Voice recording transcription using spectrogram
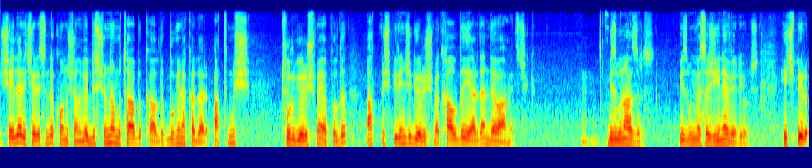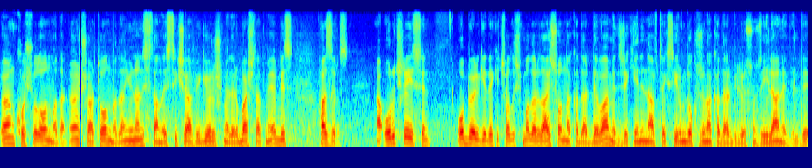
şeyler içerisinde konuşalım ve biz şuna mutabık kaldık. Bugüne kadar 60 tur görüşme yapıldı. 61. görüşme kaldığı yerden devam edecek. Biz buna hazırız. Biz bu mesajı yine veriyoruz. Hiçbir ön koşul olmadan, ön şart olmadan Yunanistan'la istikşafi görüşmeleri başlatmaya biz hazırız. Ha, Oruç Reis'in o bölgedeki çalışmaları da ay sonuna kadar devam edecek. Yeni Navtex 29'una kadar biliyorsunuz ilan edildi.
